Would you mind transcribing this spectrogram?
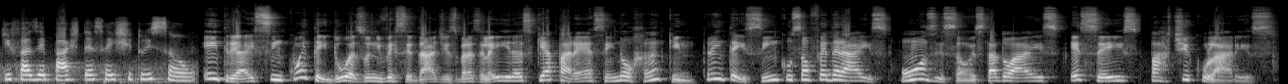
de fazer parte dessa instituição. Entre as 52 universidades brasileiras que aparecem no ranking, 35 são federais, 11 são estaduais e 6 particulares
